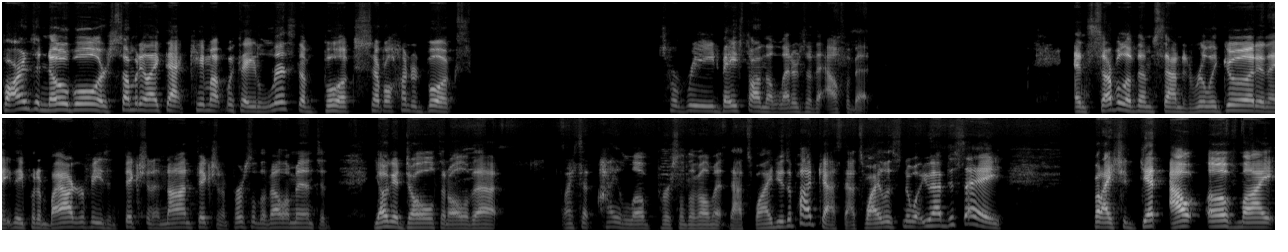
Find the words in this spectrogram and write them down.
Barnes and Noble or somebody like that came up with a list of books, several hundred books to read based on the letters of the alphabet. And several of them sounded really good, and they, they put in biographies and fiction and nonfiction and personal development and young adult and all of that. And I said, I love personal development. That's why I do the podcast. That's why I listen to what you have to say. But I should get out of my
